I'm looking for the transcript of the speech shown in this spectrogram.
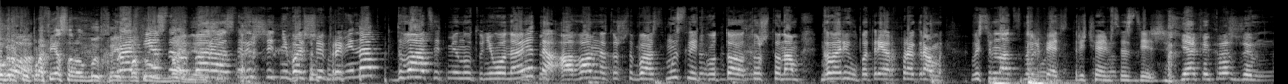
автограф у профессора, он будет ходить вокруг Профессору здания. пора совершить небольшой променад, 20 минут у него на это, а вам на то, чтобы осмыслить вот то, то что нам говорил патриарх программы. 18.05 встречаемся здесь же. Я как раз же...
